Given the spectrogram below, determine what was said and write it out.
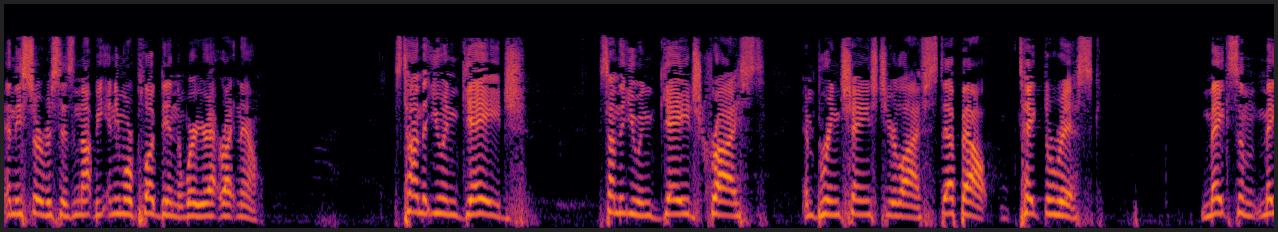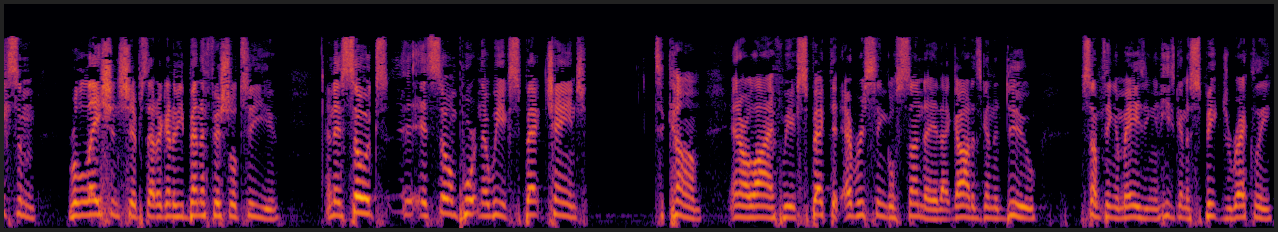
in these services and not be any more plugged in than where you're at right now? It's time that you engage. It's time that you engage Christ and bring change to your life. Step out, take the risk, make some, make some relationships that are going to be beneficial to you. And it's so, it's so important that we expect change to come in our life. We expect it every single Sunday that God is going to do something amazing and He's going to speak directly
